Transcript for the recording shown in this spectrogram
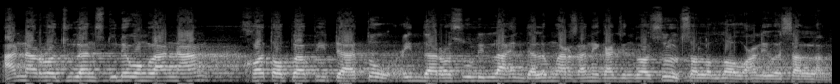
Ana rajulan stune wong lanang khotoba pidato inda rasulillah ing dalam ngarsane kanjeng rasul sallallahu alaihi wasallam.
